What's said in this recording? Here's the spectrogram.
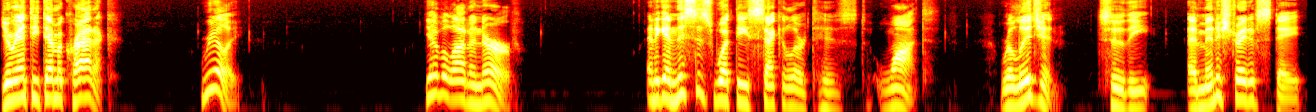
you're anti democratic. Really? You have a lot of nerve. And again, this is what these secularists want religion to the administrative state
